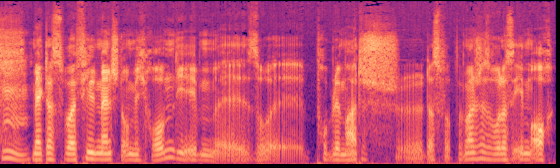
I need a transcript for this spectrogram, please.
Hm. Ich merke das bei vielen Menschen um mich rum, die eben äh, so äh, problematisch, äh, das problematisch ist, wo das eben auch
